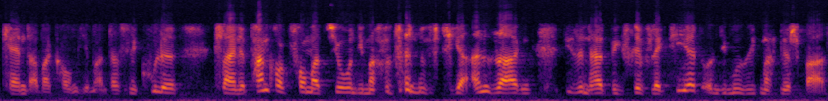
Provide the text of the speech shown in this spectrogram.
Die kennt aber kaum jemand. Das ist eine coole kleine Punkrock-Formation, die machen vernünftige Ansagen, die sind halbwegs reflektiert und die Musik macht mir Spaß.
